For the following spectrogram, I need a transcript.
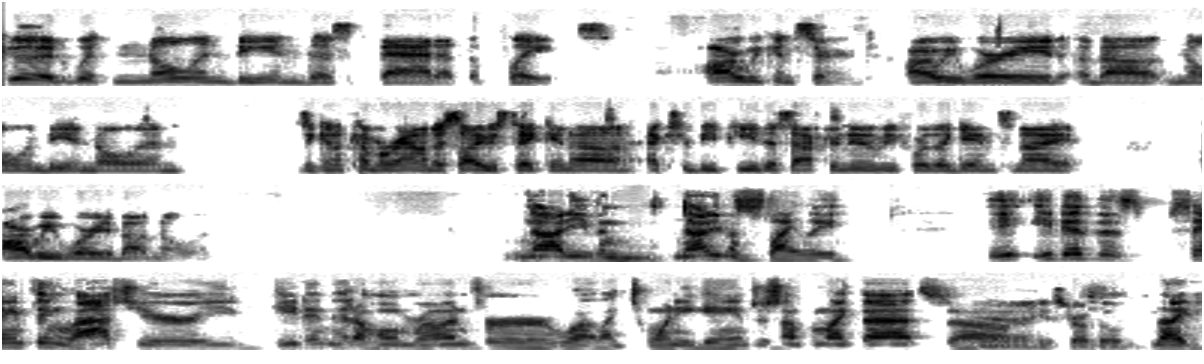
good with Nolan being this bad at the plate. Are we concerned? Are we worried about Nolan being Nolan? Is he going to come around? I saw he was taking uh, extra BP this afternoon before the game tonight. Are we worried about Nolan? Not even not even slightly. He, he did the same thing last year. He he didn't hit a home run for what like 20 games or something like that. So Yeah, he struggled. like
